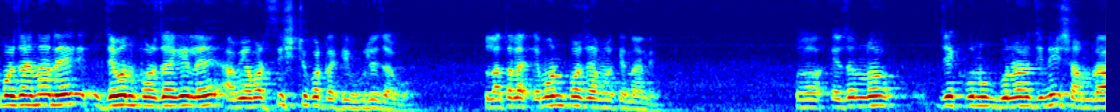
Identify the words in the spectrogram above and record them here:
পর্যায়ে না নেক, যেমন পর্যায়ে গেলে আমি আমার সৃষ্টিকর্তাকে ভুলে যাব। আল্লাহ তালা এমন পর্যায়ে আমাকে না নেক। তো এজন্য যে কোনো গুণার জিনিস আমরা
